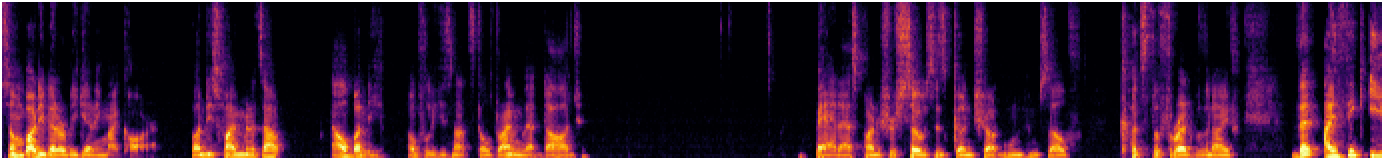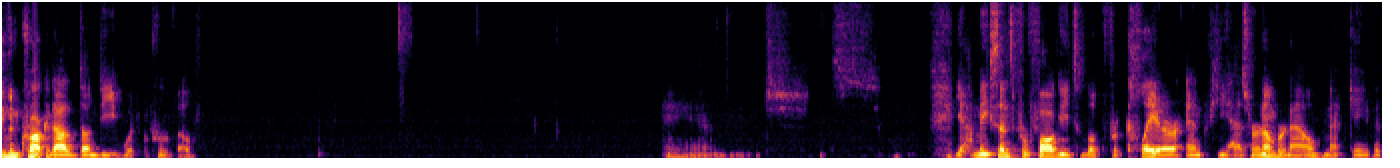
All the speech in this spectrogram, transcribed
Somebody better be getting my car. Bundy's five minutes out. Al Bundy? Hopefully he's not still driving that Dodge. Badass Punisher sews his gunshot wound himself, cuts the thread with a knife that I think even Crocodile Dundee would approve of. And yeah, makes sense for Foggy to look for Claire, and he has her number now. Matt gave it.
